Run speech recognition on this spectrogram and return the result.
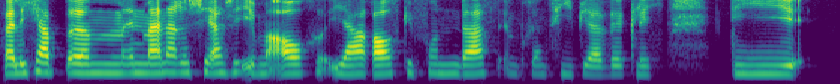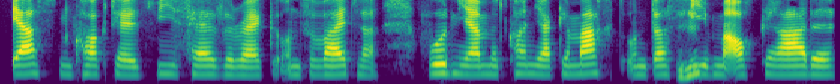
weil ich habe ähm, in meiner Recherche eben auch ja herausgefunden, dass im Prinzip ja wirklich die ersten Cocktails wie Sazerac und so weiter wurden ja mit Cognac gemacht und dass Mhm. eben auch gerade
